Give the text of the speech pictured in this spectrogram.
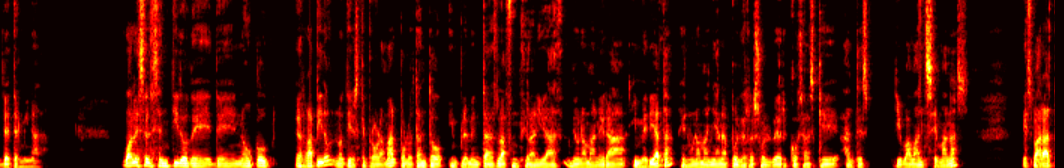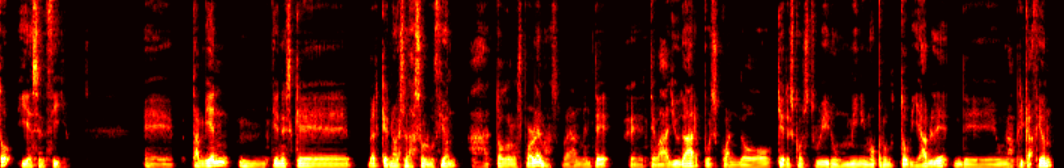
determinada. ¿Cuál es el sentido de, no code? Es rápido, no tienes que programar, por lo tanto implementas la funcionalidad de una manera inmediata. En una mañana puedes resolver cosas que antes llevaban semanas. Es barato y es sencillo. Eh, también mm, tienes que ver que no es la solución a todos los problemas. Realmente eh, te va a ayudar pues cuando quieres construir un mínimo producto viable de una aplicación,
